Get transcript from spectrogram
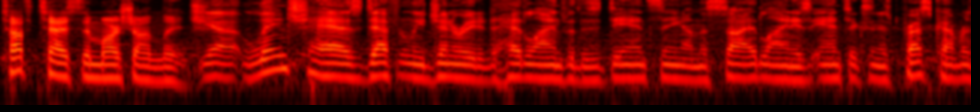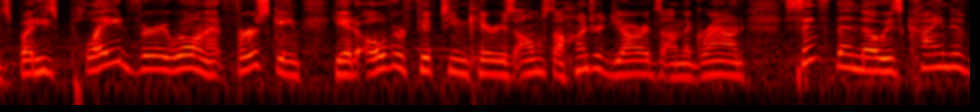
tough test in Marshawn Lynch. Yeah, Lynch has definitely generated headlines with his dancing on the sideline, his antics in his press conference, but he's played very well in that first game. He had over 15 carries, almost 100 yards on the ground. Since then, though, he's kind of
